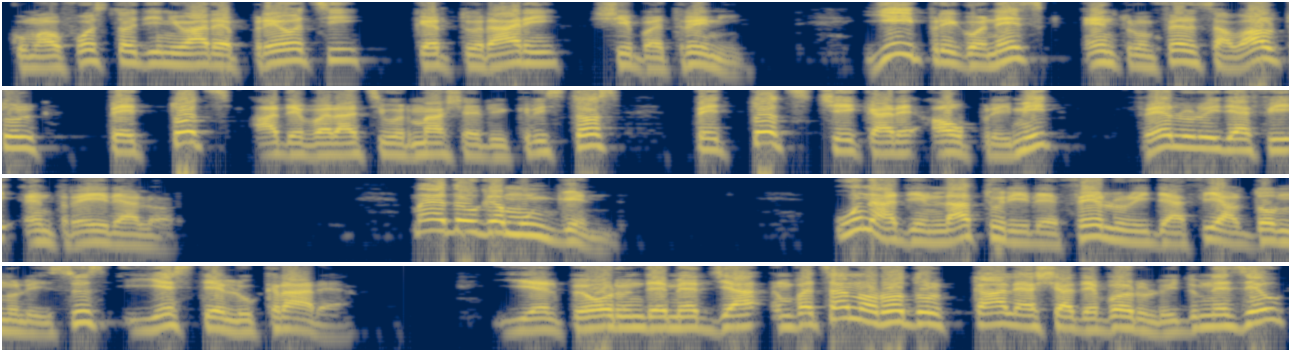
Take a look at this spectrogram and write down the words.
cum au fost odinioară preoții, cărturarii și bătrânii. Ei prigonesc, într-un fel sau altul, pe toți adevărații urmași ai lui Hristos, pe toți cei care au primit felul lui de a fi în trăirea lor. Mai adăugăm un gând. Una din laturile felului de a fi al Domnului Isus este lucrarea. El pe oriunde mergea învăța norodul calea și adevărul lui Dumnezeu,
